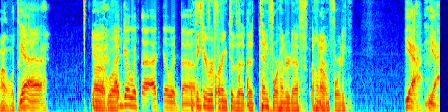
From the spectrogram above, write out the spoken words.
Wow, what the heck? Yeah. Yeah, Uh, well- I'd go with uh, I'd go with. Uh, I think you're referring to the, the 10400F 140. Yeah, yeah.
